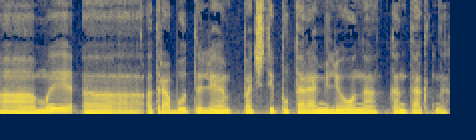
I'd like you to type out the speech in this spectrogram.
мы а, отработали почти полтора миллиона контактных.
